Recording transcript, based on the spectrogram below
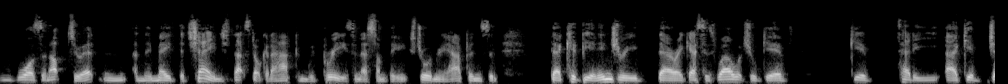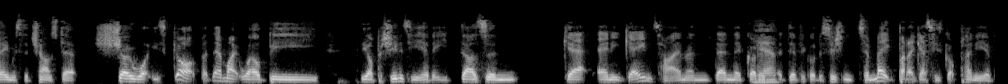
wasn't up to it and, and they made the change. That's not going to happen with Brees unless something extraordinary happens. And there could be an injury there, I guess, as well, which will give, give Teddy, uh, give James the chance to show what he's got. But there might well be the opportunity here that he doesn't get any game time and then they've got yeah. a, a, difficult decision to make. But I guess he's got plenty of,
